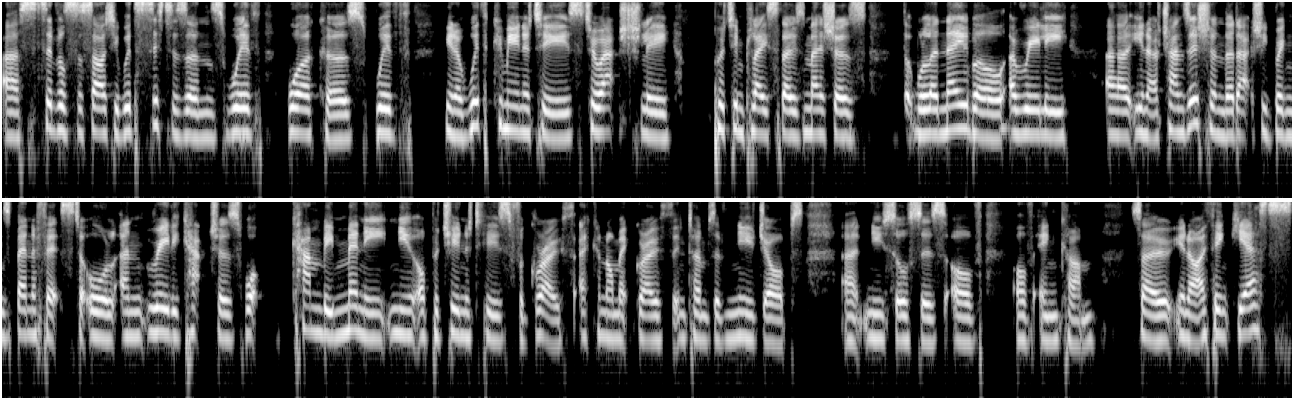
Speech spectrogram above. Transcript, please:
uh, civil society, with citizens, with workers, with you know, with communities to actually put in place those measures that will enable a really uh, you know transition that actually brings benefits to all and really captures what can be many new opportunities for growth, economic growth in terms of new jobs, uh, new sources of of income. So you know, I think yes,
